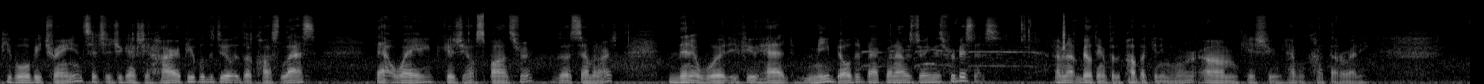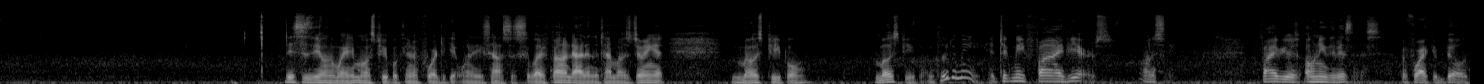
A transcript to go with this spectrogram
people will be trained such that you can actually hire people to do it. They'll cost less that way because you help sponsor the seminars than it would if you had me build it back when I was doing this for business. I'm not building it for the public anymore, um, in case you haven't caught that already. This is the only way most people can afford to get one of these houses. So what I found out in the time I was doing it, most people, most people, including me, it took me five years, honestly, five years owning the business before I could build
